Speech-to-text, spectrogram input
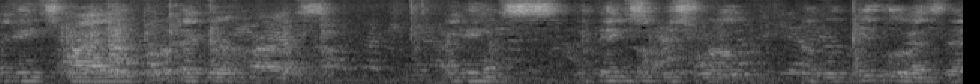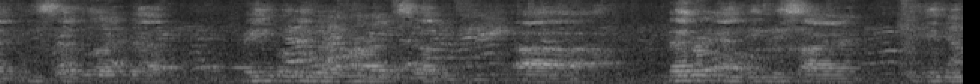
against pride, protect their hearts against the things of this world that would influence them. Instead, Lord God, may you put in their hearts that uh, never-ending desire to give you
